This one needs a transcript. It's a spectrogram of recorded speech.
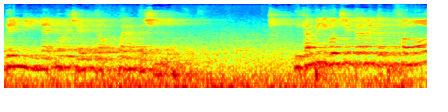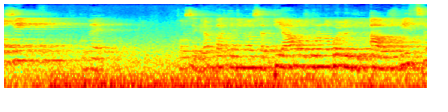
del 1945. I campi di concentramento più famosi, come forse gran parte di noi sappiamo, furono quello di Auschwitz,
